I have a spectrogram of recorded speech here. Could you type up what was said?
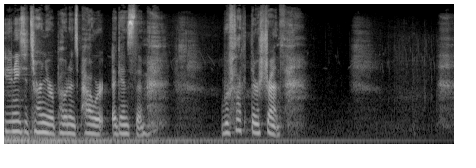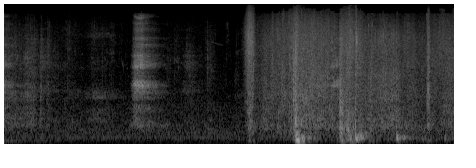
You need to turn your opponent's power against them. Reflect their strength.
